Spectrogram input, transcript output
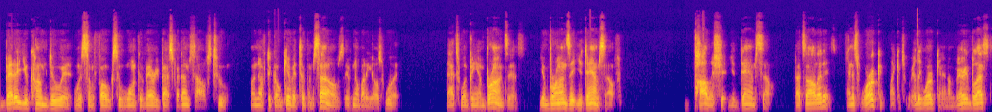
Better you come do it with some folks who want the very best for themselves too, enough to go give it to themselves if nobody else would. That's what being bronze is. You bronze it your damn self. Polish it your damn self. That's all it is. And it's working. Like it's really working. And I'm very blessed.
